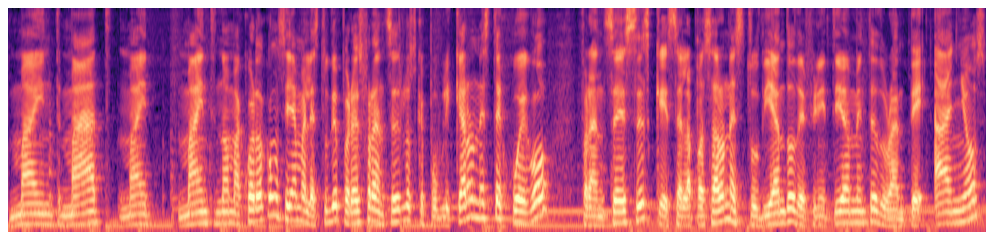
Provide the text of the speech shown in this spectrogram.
Mind Mat, Mind, Mind, no me acuerdo cómo se llama el estudio, pero es francés los que publicaron este juego, franceses que se la pasaron estudiando definitivamente durante años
